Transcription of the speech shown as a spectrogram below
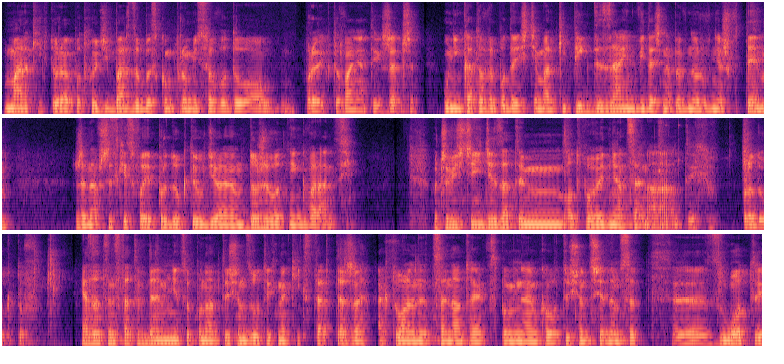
marki, która podchodzi bardzo bezkompromisowo do projektowania tych rzeczy. Unikatowe podejście marki Peak Design widać na pewno również w tym, że na wszystkie swoje produkty udzielają dożywotniej gwarancji. Oczywiście idzie za tym odpowiednia cena tych produktów. Ja za ten statyw dałem nieco ponad 1000 zł na Kickstarterze. Aktualna cena to jak wspominałem około 1700 zł.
